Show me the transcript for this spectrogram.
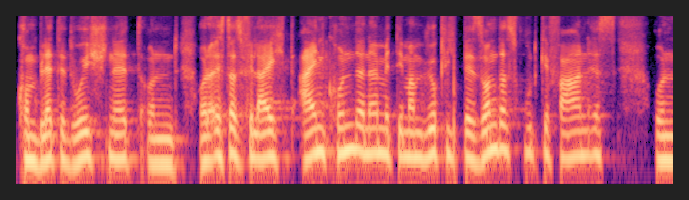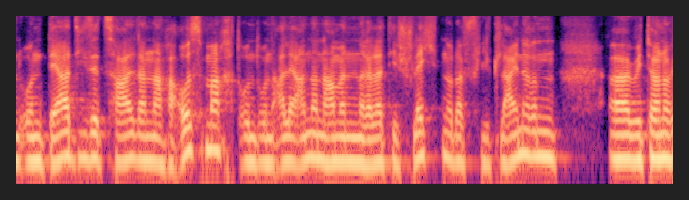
komplette Durchschnitt? Und, oder ist das vielleicht ein Kunde, ne, mit dem man wirklich besonders gut gefahren ist und, und der diese Zahl dann nachher ausmacht und, und alle anderen haben einen relativ schlechten oder viel kleineren äh, Return of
